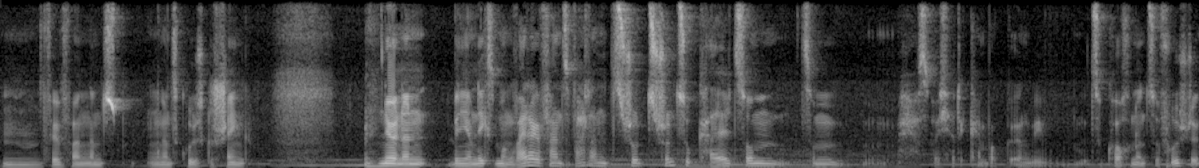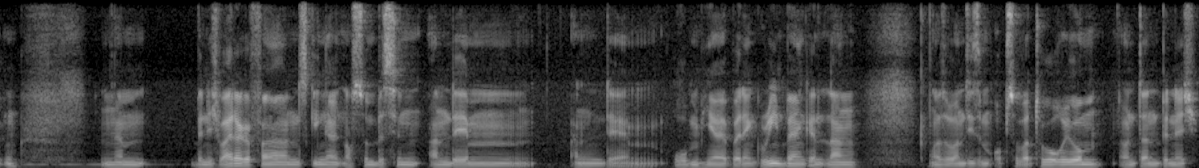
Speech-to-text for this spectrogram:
Hm, auf jeden Fall ein ganz, ein ganz cooles Geschenk. Ja, und dann bin ich am nächsten Morgen weitergefahren. Es war dann schon, schon zu kalt zum, zum. Also ich hatte keinen Bock irgendwie zu kochen und zu frühstücken. Und dann bin ich weitergefahren. Es ging halt noch so ein bisschen an dem, an dem oben hier bei den Greenbank entlang, also an diesem Observatorium. Und dann bin ich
